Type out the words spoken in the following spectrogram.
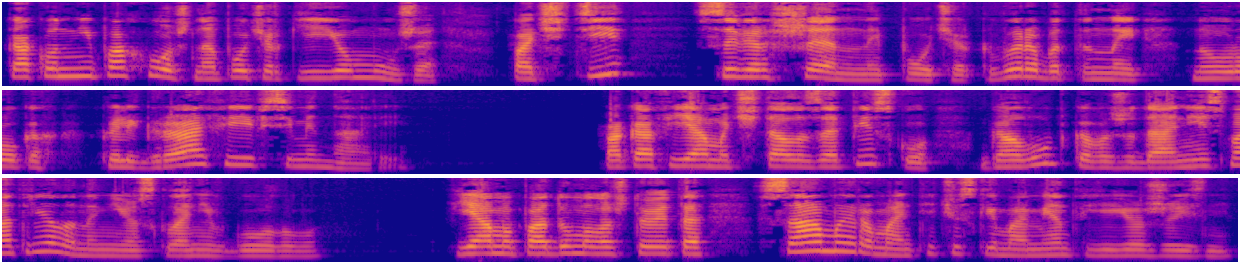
«Как он не похож на почерк ее мужа, почти совершенный почерк, выработанный на уроках каллиграфии в семинарии». Пока Фьяма читала записку, голубка в ожидании смотрела на нее, склонив голову. Фьяма подумала, что это самый романтический момент в ее жизни.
